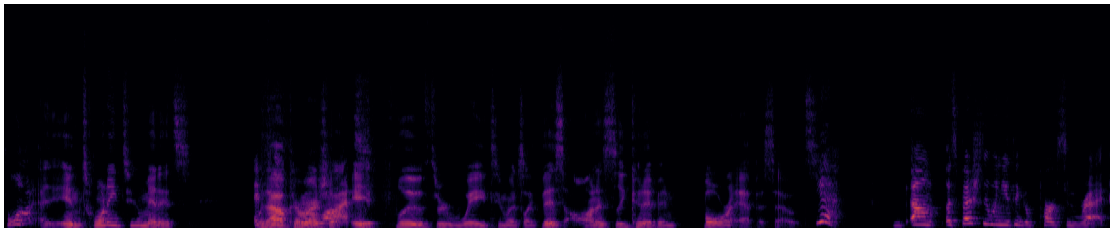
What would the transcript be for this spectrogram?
fly in 22 minutes It without commercial it flew through way too much like this honestly could have been four episodes yeah. Um, especially when you think of Parks and Rec.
